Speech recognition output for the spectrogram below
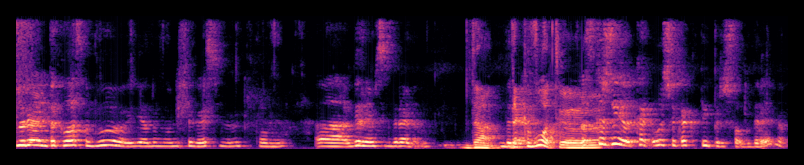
Ну, реально, так классно было. Я думаю, нифига себе, помню. А, вернемся к дредам. Да, так вот... Э, Расскажи, лучше, как ты пришел к дредам?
